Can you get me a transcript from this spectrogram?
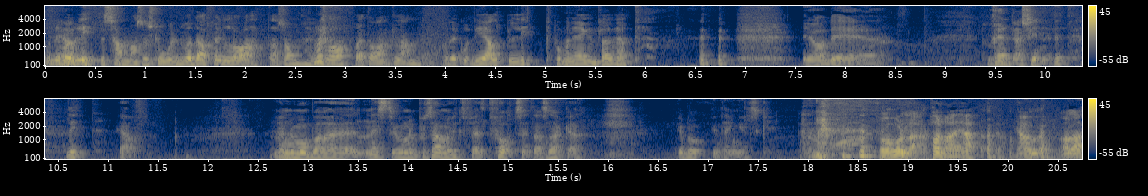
Og det var jo litt det samme som slo inn. Det var derfor jeg lata som jeg var fra et annet land. Og det, det hjalp litt på min egen flauhet. Ja, det Du redder skinnet ditt. Litt. Ja. Men du må bare neste gang du er på samme utfelt, fortsette å snakke. Jeg bruker ikke engelsk. For å holde Holda, ja. Ja, Holde.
